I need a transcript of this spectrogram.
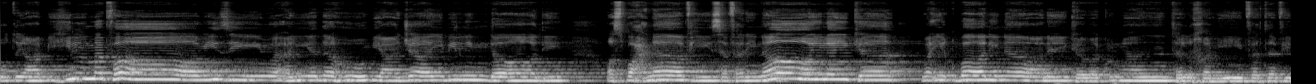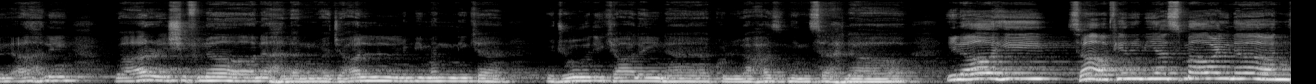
قطع به المفاوز وأيده بعجائب الإمداد. أصبحنا في سفرنا إليك وإقبالنا عليك وكن أنت الخليفة في الأهل وأرشفنا نهلا واجعل بمنك وجودك علينا كل حزن سهلا. إلهي سافر بأسماعنا عن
